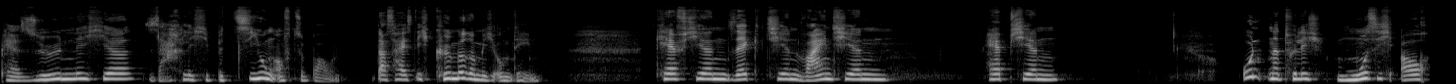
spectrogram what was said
persönliche, sachliche Beziehung aufzubauen. Das heißt, ich kümmere mich um den. Käffchen, Säckchen, Weinchen, Häppchen. Und natürlich muss ich auch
